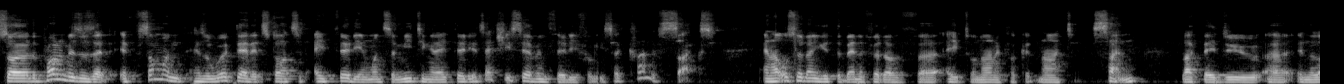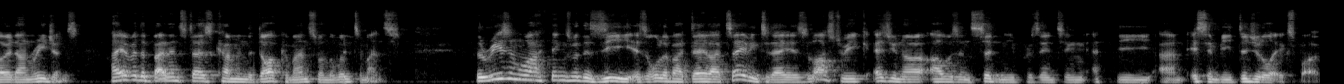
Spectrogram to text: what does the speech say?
So the problem is, is that if someone has a work day that starts at 8.30 and wants a meeting at 8.30, it's actually 7.30 for me. So it kind of sucks. And I also don't get the benefit of uh, 8 or 9 o'clock at night sun like they do uh, in the low down regions. However, the balance does come in the darker months or in the winter months. The reason why things with a Z is all about daylight saving today is last week, as you know, I was in Sydney presenting at the um, SMB Digital Expo.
